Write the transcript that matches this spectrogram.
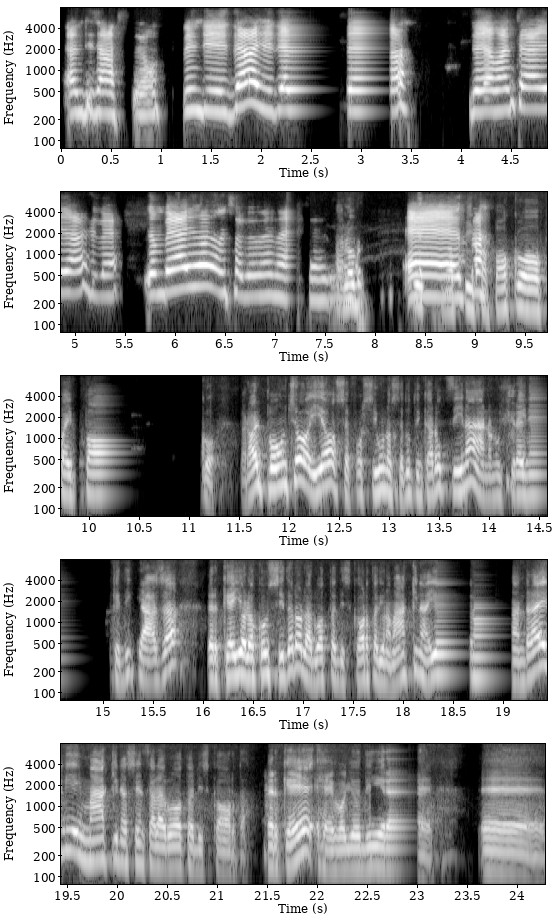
è un disastro, quindi dai della, della mantella, l'ombrello non so dove metterlo. Eh, fa poco, fai poco, però il poncio io se fossi uno seduto in carrozzina non uscirei neanche di casa perché io lo considero la ruota di scorta di una macchina. Io non andrei via in macchina senza la ruota di scorta perché, eh, voglio dire, eh,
